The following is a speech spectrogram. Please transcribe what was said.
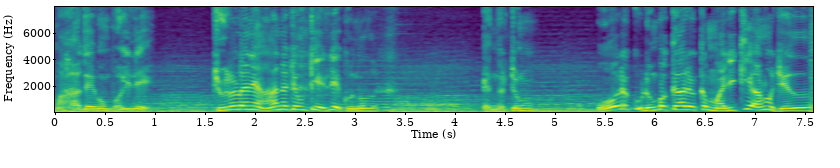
മഹാദേവൻ പോയില്ലേ? ചുരുളനെ ആന ചവിട്ടിയല്ലേ കൊന്നത്? എന്നിട്ടും ഓരോ കുടുംബക്കാരൊക്കെ മരിക്കുകയാണോ ചെയ്തത്?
